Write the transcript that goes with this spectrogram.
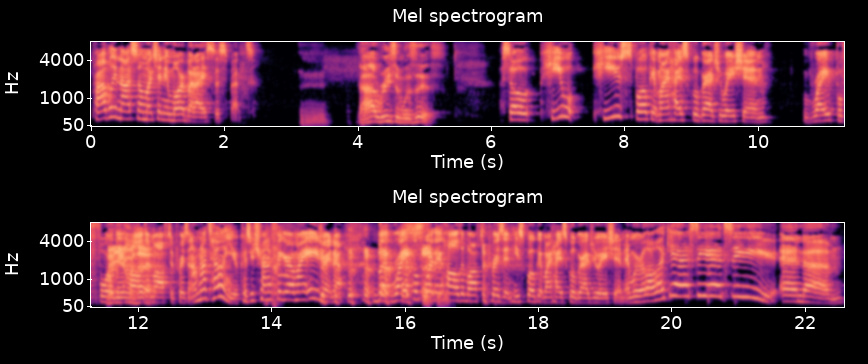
Probably not so much anymore, but I suspect. How recent was this? So he he spoke at my high school graduation right before What they year hauled him off to prison. I'm not telling you because you're trying to figure out my age right now. But right before they hauled him off to prison, he spoke at my high school graduation, and we were all like, "Yeah, Cianci!" And um,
